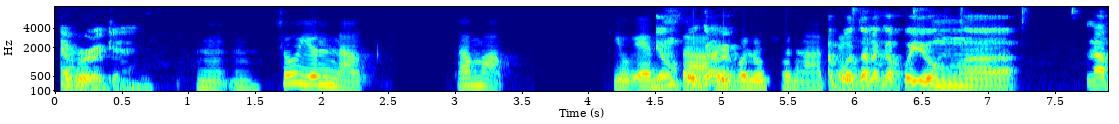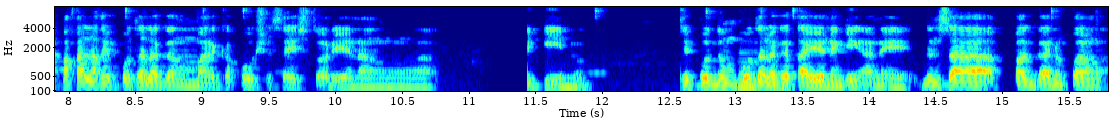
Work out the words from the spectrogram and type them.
Never again. Mm-mm. So, yun na. Tama. yung EDSA yung po, evolution natin. Po talaga po yung uh, napakalaki po talagang marka po siya sa istorya ng uh, Pilipino. Kasi po doon po mm-hmm. talaga tayo naging ano eh, doon sa pag ano pang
